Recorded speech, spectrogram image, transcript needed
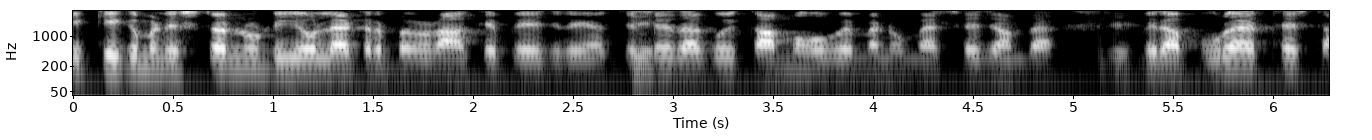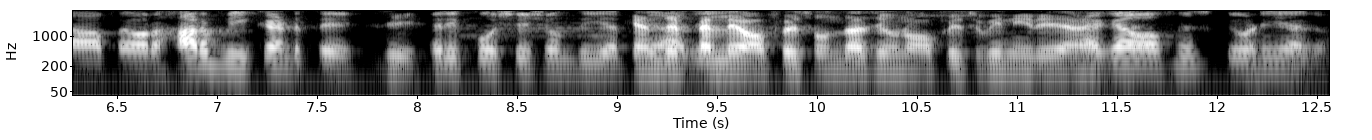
ਇੱਕ ਇੱਕ ਮਿਨਿਸਟਰ ਨੂੰ ਡੀਓ ਲੈਟਰ ਬਣਾ ਕੇ ਭੇਜ ਰਹੇ ਆ ਕਿਸੇ ਦਾ ਕੋਈ ਕੰਮ ਹੋਵੇ ਮੈਨੂੰ ਮੈਸੇਜ ਆਉਂਦਾ। ਮੇਰਾ ਪੂਰਾ ਇੱਥੇ ਸਟਾਫ ਹੈ ਔਰ ਹਰ ਵੀਕਐਂਡ ਤੇ ਮੇਰੀ ਕੋਸ਼ਿਸ਼ ਹੁੰਦੀ ਹੈ ਕਹਿੰਦੇ ਆ। ਪਹਿਲੇ ਆਫਿਸ ਹੁੰਦਾ ਸੀ ਹੁਣ ਆਫਿਸ ਵੀ ਨਹੀਂ ਰਿਹਾ ਹੈਗਾ ਆਫਿਸ ਕਿਉਂ ਨਹੀਂ। ਹੈਗਾ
